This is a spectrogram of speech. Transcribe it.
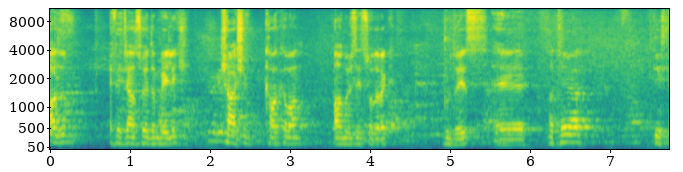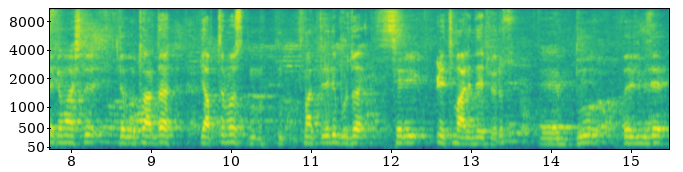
Adım Efecan Soyadım Beylik. Kaşif Kalkavan Anadolu olarak buradayız. Ee, Hatay'a destek amaçlı laboratuvarda yaptığımız maddeleri burada seri üretim halinde yapıyoruz. Ee, bu varilimize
